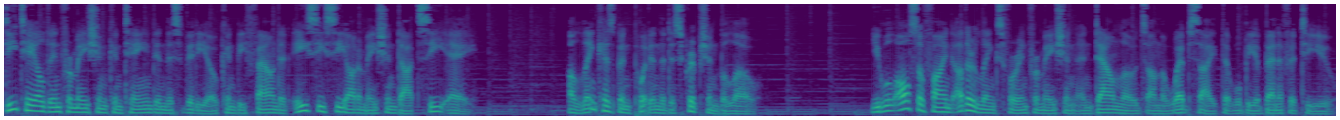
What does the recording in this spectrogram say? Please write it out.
Detailed information contained in this video can be found at accautomation.ca. A link has been put in the description below. You will also find other links for information and downloads on the website that will be a benefit to you.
